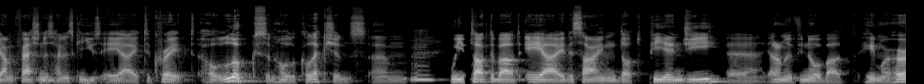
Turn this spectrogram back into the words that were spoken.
young fashion designers can use AI to create whole looks and whole collections. Um, mm. We talked about AI design.png. Uh, I don't know if you know about him or her,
